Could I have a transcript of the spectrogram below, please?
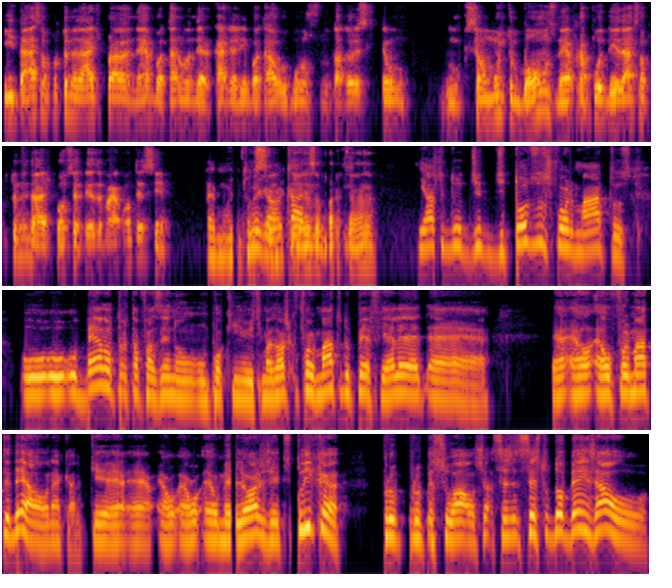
e dar essa oportunidade para né, botar no undercard ali, botar alguns lutadores que, estão, que são muito bons, né, para poder dar essa oportunidade. Com certeza vai acontecer. É muito Com legal, certeza, cara. bacana. e acho que do, de, de todos os formatos, o, o, o Bellator tá fazendo um, um, pouquinho isso, mas eu acho que o formato do PFL é, é, é, é, é o formato ideal, né, cara? Porque é, é, o, é o melhor jeito. Explica pro, pro pessoal. Você estudou bem já o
